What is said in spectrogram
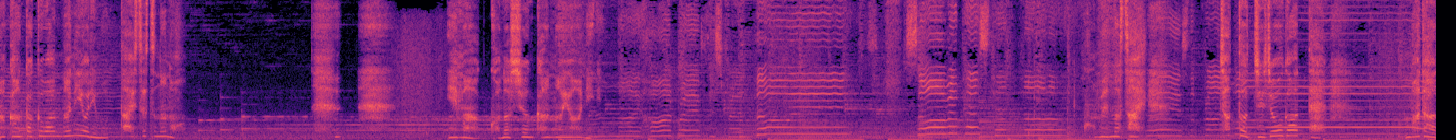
の感覚は何よりも大切なの。今この瞬間のように。なさい。ちょっと事情があって。まだ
